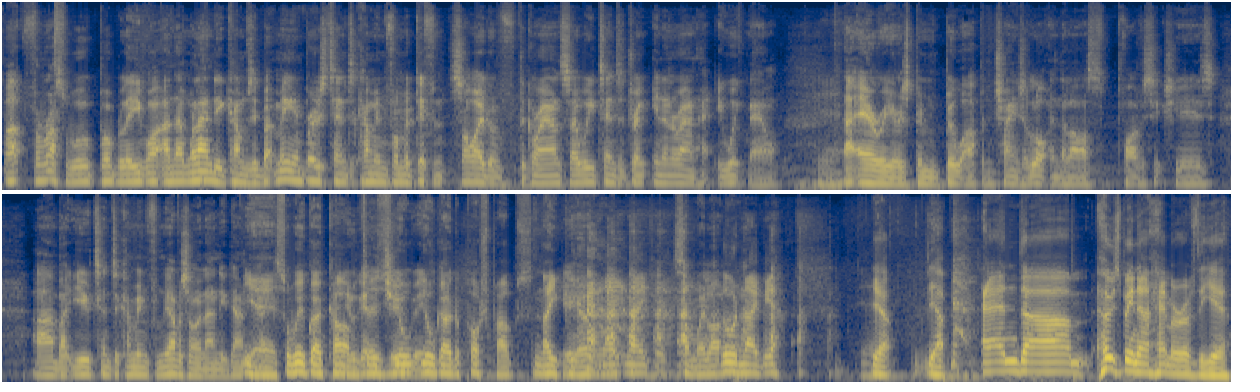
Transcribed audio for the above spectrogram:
but for us, we'll probably well, and then well, Andy comes in. But me and Bruce tend to come in from a different side of the ground, so we tend to drink in and around Hackney Wick now. That area has been built up and changed a lot in the last five or six years. Um, but you tend to come in from the other side, Andy, don't you? Yeah, so we've got You'll get the Carpenters. You'll, you'll go to posh pubs, Napier, Na- Napier. somewhere like Lord that. Napier. Yeah, yeah. And um, who's been our hammer of the year?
